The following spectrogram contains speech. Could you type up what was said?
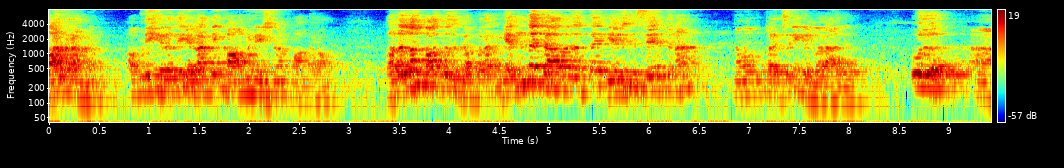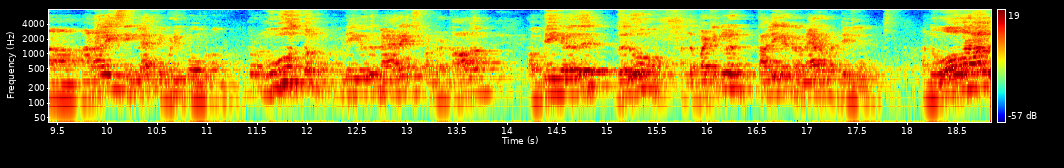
வாழ்றாங்க? அப்படிங்கிறது எல்லாத்தையும் காம்பினேஷனா பார்க்குறோம். அதெல்லாம் பார்த்ததுக்கு அப்புறம் எந்த ஜாதகத்தை எதுக்கு சேர்த்துனா நமக்கு பிரச்சனைகள் வராது? ஒரு அனலைசிங்ல எப்படி போகணும்? முகூர்த்தம் அப்படிங்கிறது மேரேஜ் பண்ற காலம் அப்படிங்கிறது வெறும் அந்த பர்டிகுலர் தலைகட்டுற நேரம் மட்டும் இல்லை. அந்த ஓவரால்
